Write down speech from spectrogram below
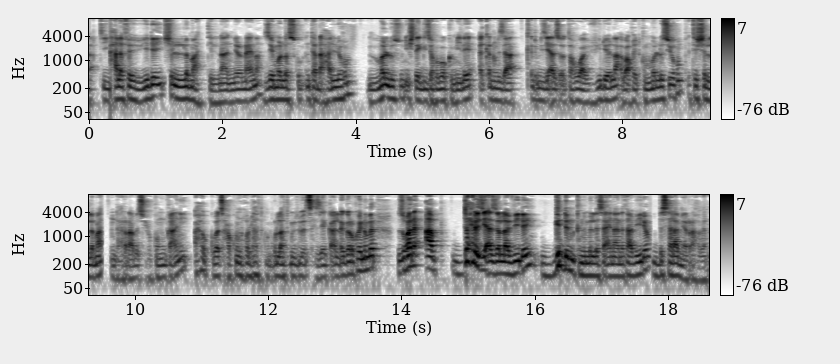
ኣብቲ ሓለፈ ቪድዮ ሽልማት ኢልና ነርና ኢና ዘይመለስኩም እንተዳሃሊኹም መልሱ ንእሽተይ ግዜ ክበኩም ኢለ ቅድሚ እዚኣ ዘእተኽዋ ቪድዮ ላ ኣብኣ ከድኩም መልሱ ኢኹም እቲ ሽልማት እንድሕር በፂሕኩም ከዓኒ ኣሁ ክበፅሓኩም ኩላትኩም ኩላትኩም ዝበፅሕ ዘይከኣል ነገር ኮይኑ እምበር ዝኾነ ኣብ ድሕሪ እዚኣ ዘላ ቪድዮ ግድን ክንምለሳ ኢና ነታ ቪድዮ ብሰላም የራኽበና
